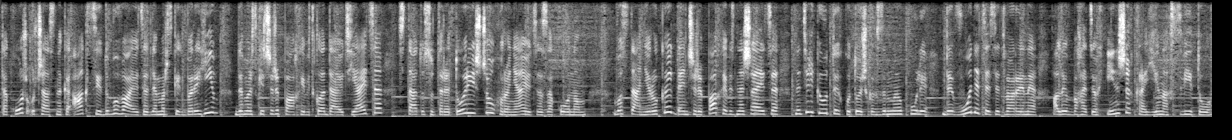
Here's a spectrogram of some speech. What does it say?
Також учасники акції добуваються для морських берегів, де морські черепахи відкладають яйця статусу територій, що охороняються законом. В останні роки День черепахи відзначається не тільки у тих куточках земної кулі, де водяться ці тварини, але й в багатьох інших країнах світу.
